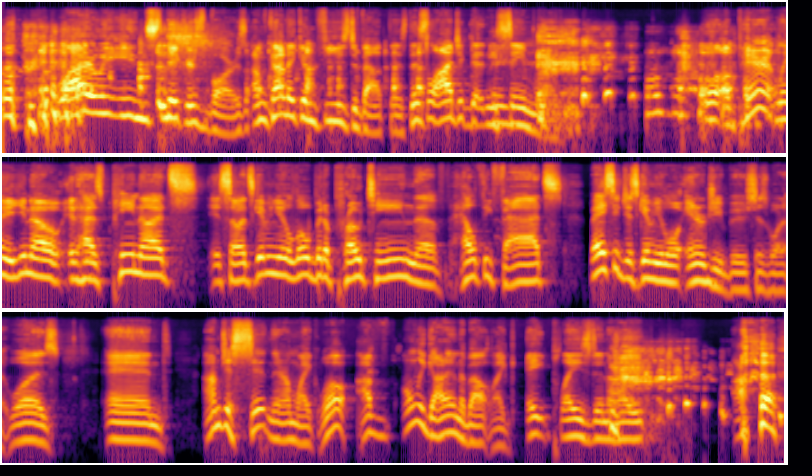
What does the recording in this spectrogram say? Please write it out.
why are we eating Snickers bars? I'm kind of confused about this. This logic doesn't seem right well, apparently, you know, it has peanuts, so it's giving you a little bit of protein, the healthy fats, basically just giving you a little energy boost is what it was. And I'm just sitting there, I'm like, well, I've only got in about like eight plays tonight. I,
